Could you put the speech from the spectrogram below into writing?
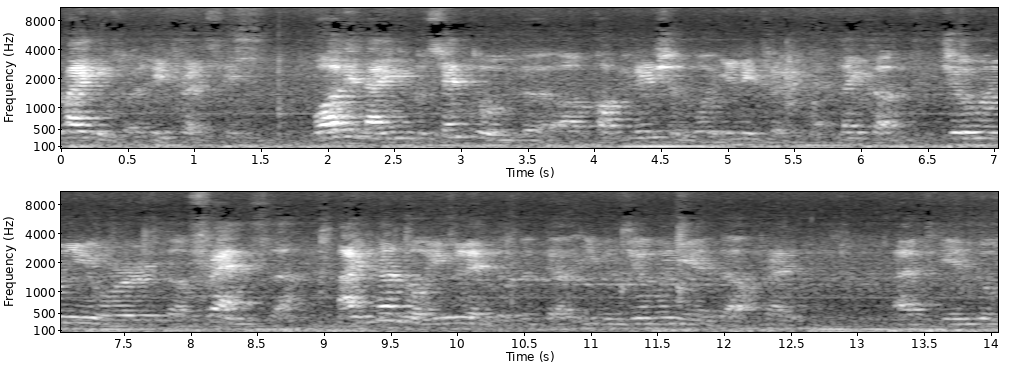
writings or literacy, more than 90% of the uh, population were illiterate, like uh, Germany or uh, France. Uh, I do not know England, but even Germany and France at the end of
